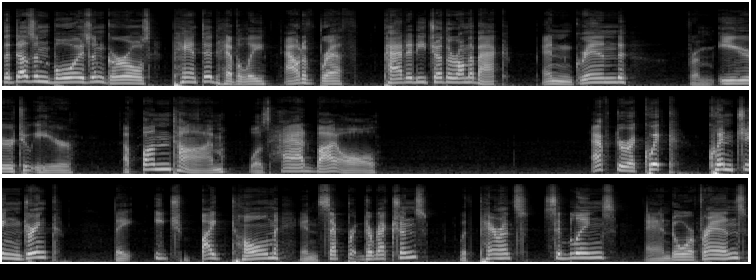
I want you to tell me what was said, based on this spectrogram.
The dozen boys and girls panted heavily, out of breath, patted each other on the back, and grinned from ear to ear. A fun time was had by all. After a quick, quenching drink, each biked home in separate directions with parents, siblings, and or friends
